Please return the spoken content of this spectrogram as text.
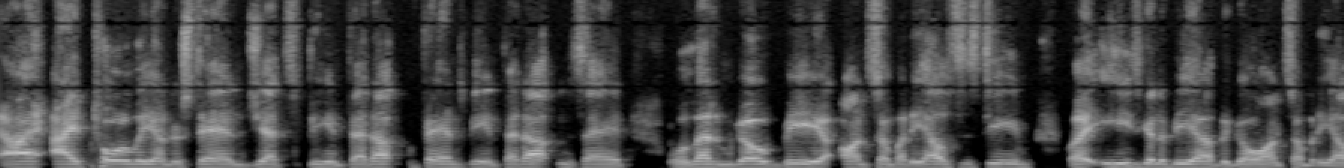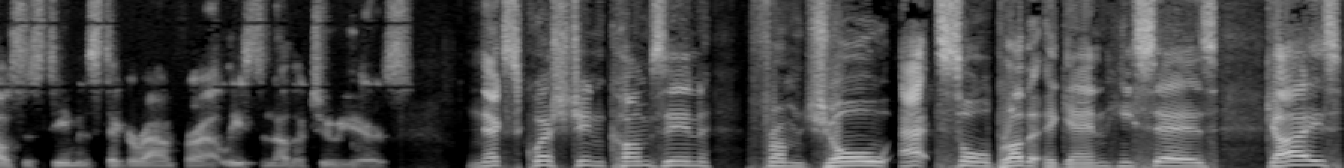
I, I totally understand Jets being fed up, fans being fed up and saying, well, let him go be on somebody else's team. But he's going to be able to go on somebody else's team and stick around for at least another two years. Next question comes in from Joe at Soul Brother again. He says, Guys,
